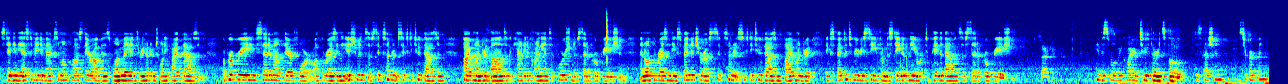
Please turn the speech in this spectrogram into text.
stating the estimated maximum cost thereof is 1,325,000, appropriating said amount therefore, authorizing the issuance of 662,500 bonds of the county to finance a portion of said appropriation, and authorizing the expenditure of 662,500 expected to be received from the state of New York to pay the balance of said appropriation. Second. Okay, this will require two-thirds vote. Discussion? Mr. Berkman?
